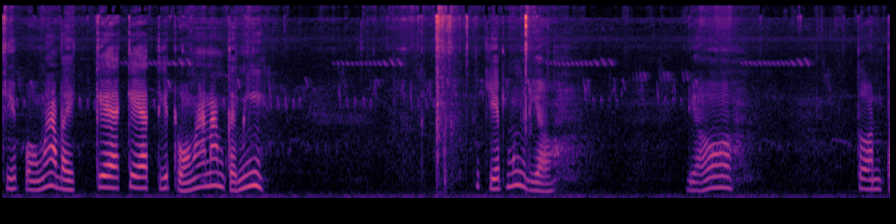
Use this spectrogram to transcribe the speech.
เจ็บออกมาใบแก่แก่ติดออกมาน้ำก็มีเจ็บมือเดียว เดี๋ยว ตอนไป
